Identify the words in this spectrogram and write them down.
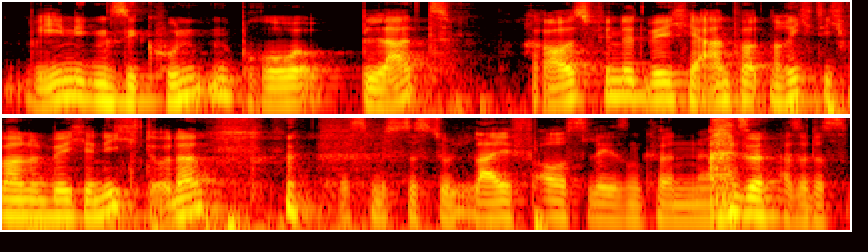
wenigen Sekunden pro Blatt rausfindet, welche Antworten richtig waren und welche nicht, oder? Das müsstest du live auslesen können. Ja. Also, also das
